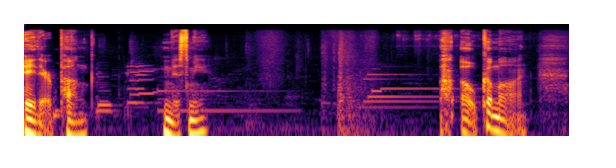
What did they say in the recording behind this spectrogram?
Hey there, punk. Miss me? Oh, come on.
